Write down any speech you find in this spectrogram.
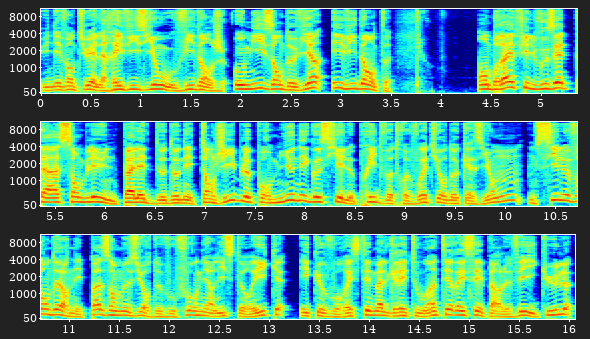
Une éventuelle révision ou vidange omise en devient évidente. En bref, il vous aide à assembler une palette de données tangibles pour mieux négocier le prix de votre voiture d'occasion. Si le vendeur n'est pas en mesure de vous fournir l'historique et que vous restez malgré tout intéressé par le véhicule,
